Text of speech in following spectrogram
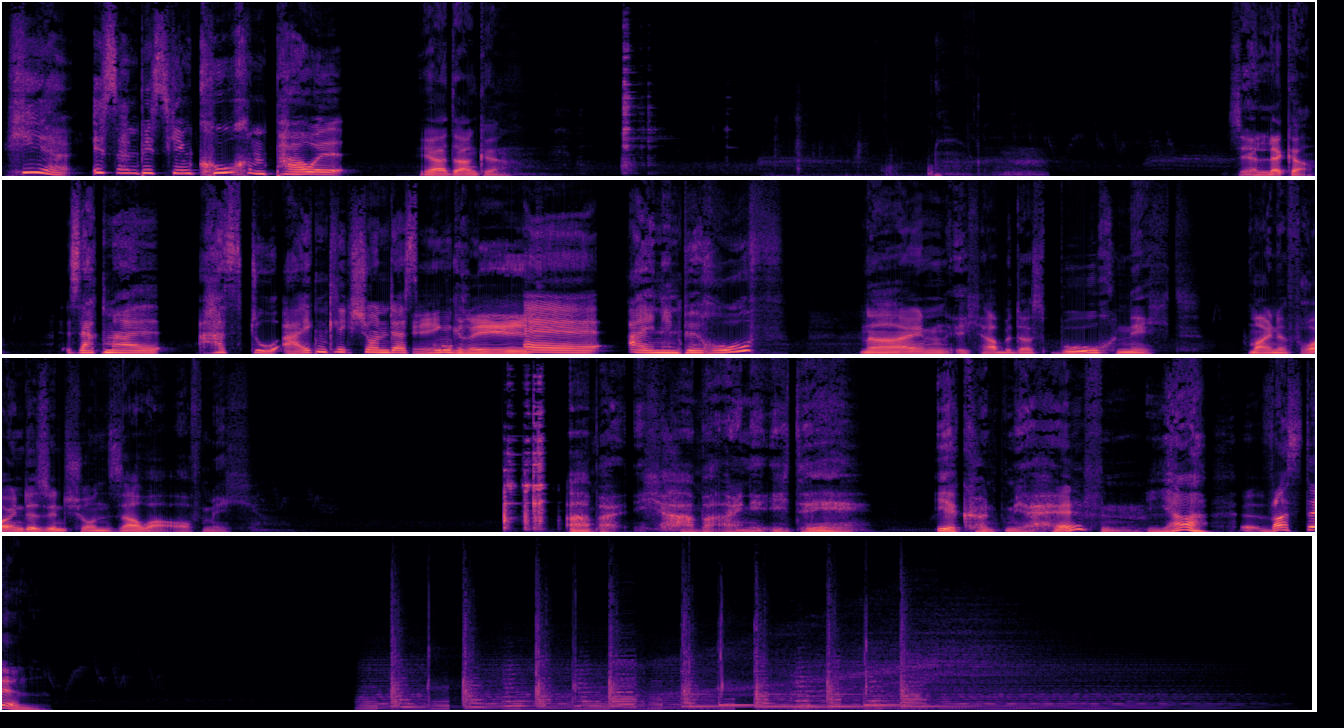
Hier ist ein bisschen Kuchen, Paul. Ja, danke. Sehr lecker. Sag mal, hast du eigentlich schon das Ingrid. Buch, äh, einen Beruf? Nein, ich habe das Buch nicht. Meine Freunde sind schon sauer auf mich. Aber ich habe eine Idee. Ihr könnt mir helfen. Ja, äh, was denn?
